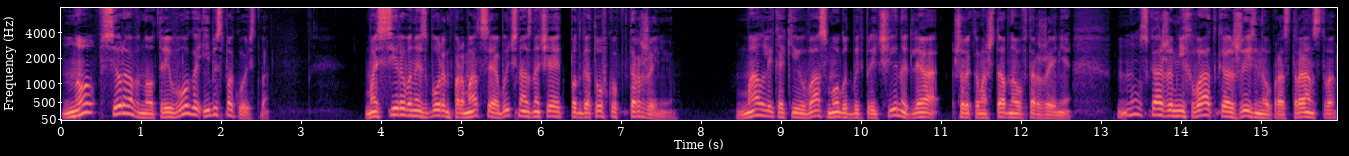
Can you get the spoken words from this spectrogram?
но все равно тревога и беспокойство. Массированный сбор информации обычно означает подготовку к вторжению. Мало ли какие у вас могут быть причины для широкомасштабного вторжения. Ну, скажем, нехватка жизненного пространства,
